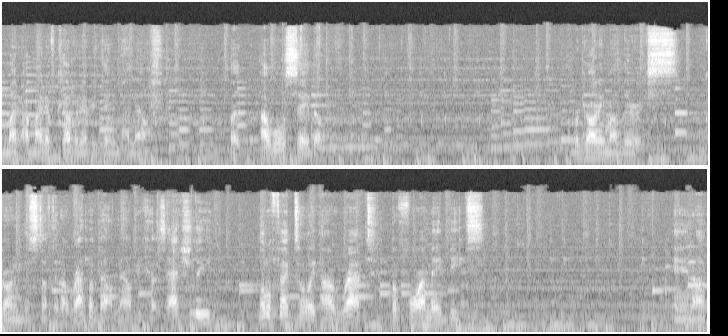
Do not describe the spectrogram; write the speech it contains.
I might I might have covered everything by now. But I will say though, regarding my lyrics, regarding the stuff that I rap about now, because actually, little factoid, I rapped before I made beats. And I've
